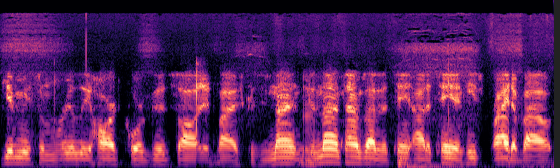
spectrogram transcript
give me some really hardcore, good, solid advice. Because nine, cause nine times out of the ten, out of ten, he's right about,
